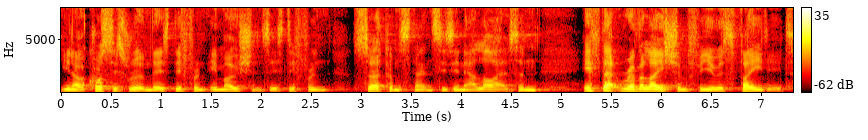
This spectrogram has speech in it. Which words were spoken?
you know, across this room, there's different emotions, there's different circumstances in our lives. And if that revelation for you has faded,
